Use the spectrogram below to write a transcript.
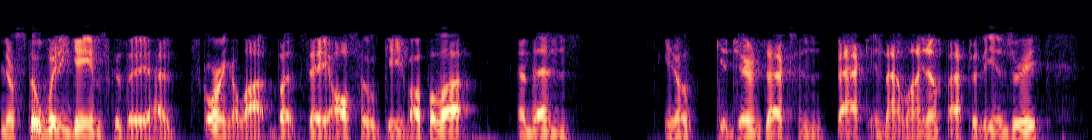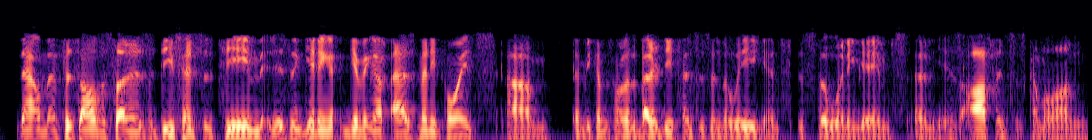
you know still winning games because they had scoring a lot, but they also gave up a lot, and then you know get Jaren Jackson back in that lineup after the injury. Now Memphis all of a sudden is a defensive team. It isn't getting giving up as many points. Um, and becomes one of the better defenses in the league and is still winning games. And his offense has come along,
